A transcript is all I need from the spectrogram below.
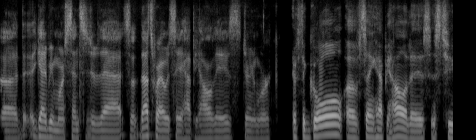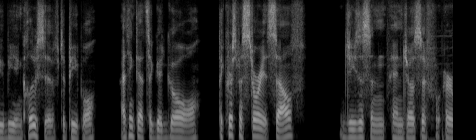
because uh, you got to be more sensitive to that. So that's where I would say Happy Holidays during work. if the goal of saying happy holidays is to be inclusive to people, I think that's a good goal. The Christmas story itself, Jesus and, and Joseph, or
